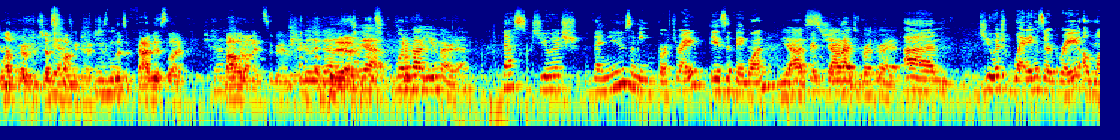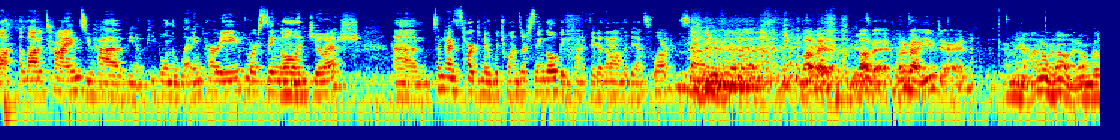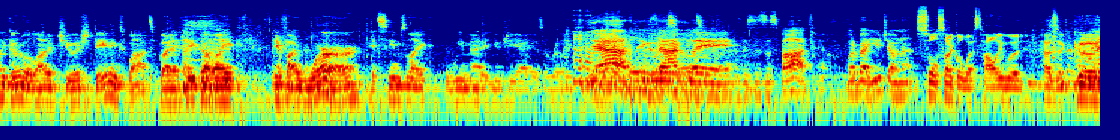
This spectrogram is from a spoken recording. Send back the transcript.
Love her. I was just Yeah. talking to her. She Mhm. lives a fabulous life. does. Followed on Instagram. She really does. Yeah. What about you, Meredith? Best Jewish venues. I mean, Birthright is a big one. Yes. Birthright's a big Shout one. out to Birthright. Um, Jewish weddings are great. A lot, a lot of times you have you know people in the wedding party who are single and Jewish. Um, sometimes it's hard to know which ones are single, but you kind of figure that out on the dance floor. So Love it. Love it. What about you, Jared? I mean, I don't know. I don't really go to a lot of Jewish dating spots, but I think that like if I were, it seems like we met at UJA is a really Yeah, exactly. This is the spot. What about you, Jonah? Soul Cycle West Hollywood has a good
